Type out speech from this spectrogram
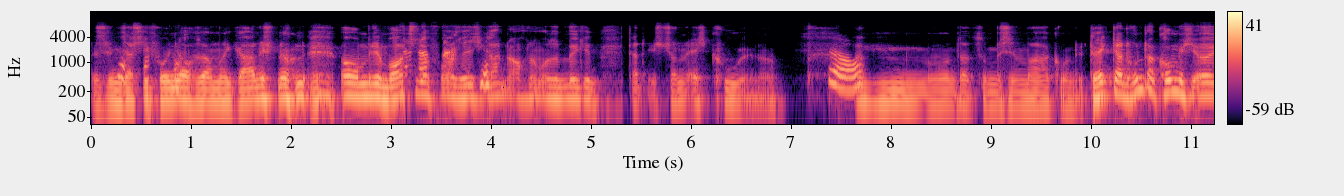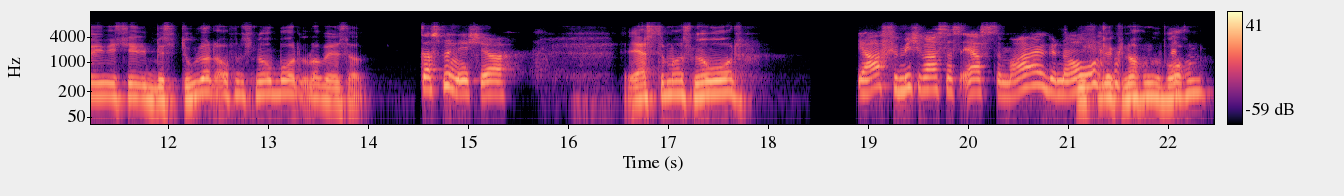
Deswegen sagte ich vorhin ja auch so amerikanisch. Ne? Und auch mit dem Wortspiel davor sehe ich gerade auch nochmal so ein bisschen. Das ist schon echt cool. Ne? Ja. Ähm, man das so ein bisschen mag. Und direkt darunter komme ich, äh, ich seh- bist du dort auf dem Snowboard oder wer ist das? Das bin ich, ja. Erste Mal Snowboard? Ja, für mich war es das erste Mal, Wie genau. viele Knochen gebrochen?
